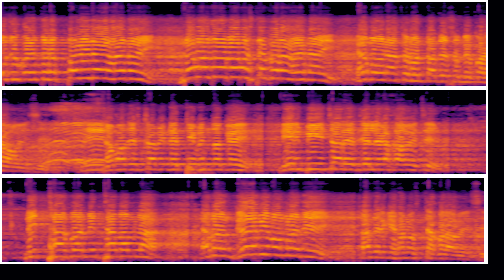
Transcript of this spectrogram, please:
অজু করার জন্য পানি দেওয়া হয় নাই নামাজের ব্যবস্থা করা হয় নাই এমন আচরণ তাদের সঙ্গে করা হয়েছে। জামাত ইসলামী নেতৃবৃন্দকে নির্বিচারে জেলে রাখা হয়েছে। মিথ্যার পর মিথ্যা মামলা এবং গাবি মামলা দিয়ে তাদেরকে হেনস্থা করা হয়েছে।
